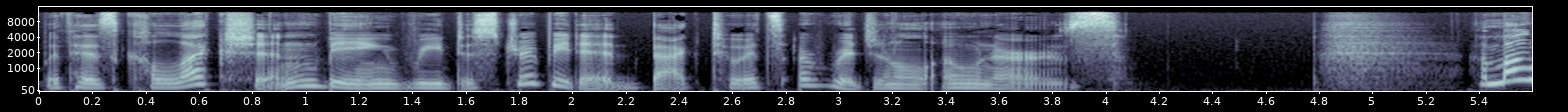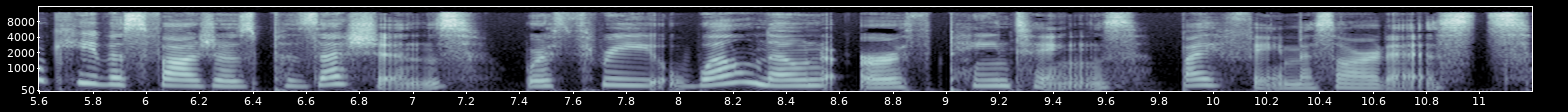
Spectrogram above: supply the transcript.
with his collection being redistributed back to its original owners. Among Kivas Fajo's possessions were three well known earth paintings by famous artists.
